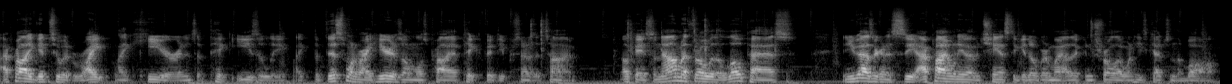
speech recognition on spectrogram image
I probably get to it right, like, here, and it's a pick easily. Like, But this one right here is almost probably a pick 50% of the time. Okay, so now I'm to throw with a low pass. And you guys are to see, I probably won't even have a chance to get over to my other controller when he's catching the ball.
